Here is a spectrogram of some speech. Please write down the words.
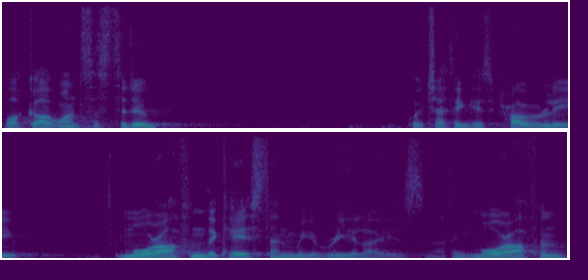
what God wants us to do, which I think is probably more often the case than we realize. I think more often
